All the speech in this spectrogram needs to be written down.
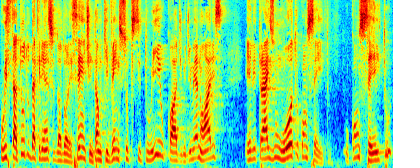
o Estatuto da Criança e do Adolescente, então, que vem substituir o Código de Menores, ele traz um outro conceito, o conceito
